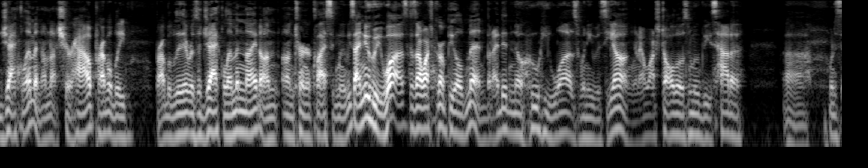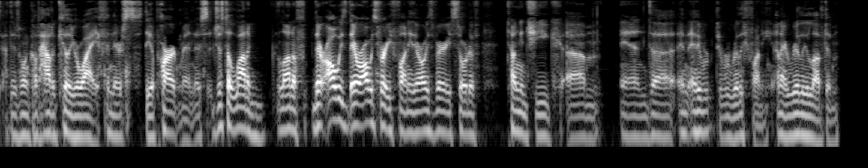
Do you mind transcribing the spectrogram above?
Jack Lemmon. I'm not sure how. Probably, probably there was a Jack Lemmon night on on Turner Classic Movies. I knew who he was because I watched Grumpy Old Men, but I didn't know who he was when he was young. And I watched all those movies. How to uh, what is that? There's one called How to Kill Your Wife, and there's The Apartment. There's just a lot of a lot of. They're always they're always very funny. They're always very sort of tongue in cheek, um, and, uh, and and they were, they were really funny, and I really loved him.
